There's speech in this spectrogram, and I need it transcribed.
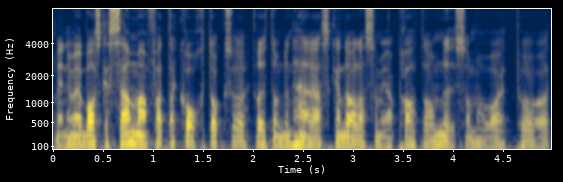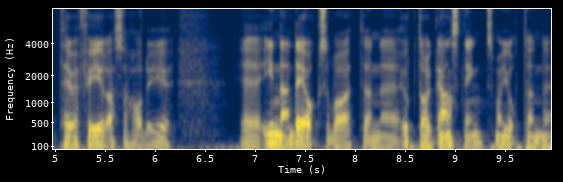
Men om jag bara ska sammanfatta kort också, förutom den här skandalen som jag pratar om nu som har varit på TV4 så har det ju eh, innan det också varit en eh, Uppdrag granskning som har gjort en eh,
